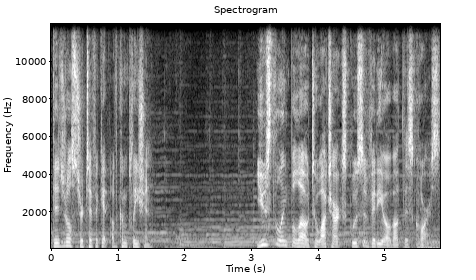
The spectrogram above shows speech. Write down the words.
digital certificate of completion. Use the link below to watch our exclusive video about this course.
